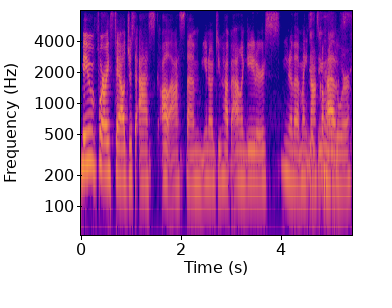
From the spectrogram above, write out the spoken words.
Maybe before I stay, I'll just ask I'll ask them, you know, do you have alligators, you know, that might Do- knock do on my door.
